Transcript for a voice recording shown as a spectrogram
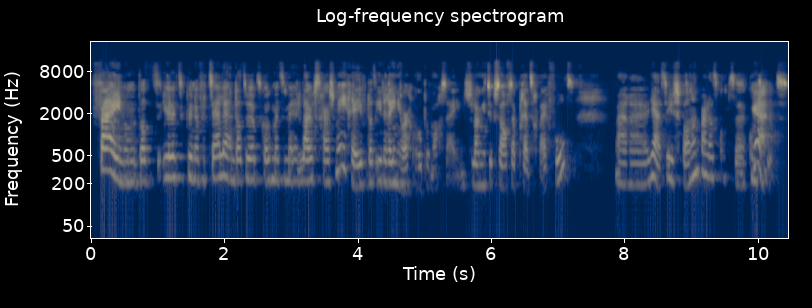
fijn om dat eerlijk te kunnen vertellen. En dat wil ik ook met de luisteraars meegeven, dat iedereen heel erg open mag zijn. Zolang je natuurlijk zelf daar prettig bij voelt. Maar uh, ja, het is even spannend, maar dat komt, uh, komt ja. goed.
